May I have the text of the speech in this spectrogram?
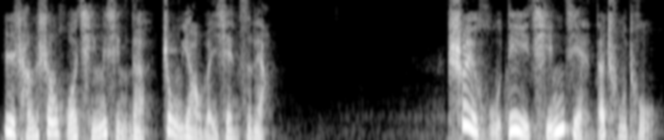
日常生活情形的重要文献资料。睡虎地秦简的出土，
